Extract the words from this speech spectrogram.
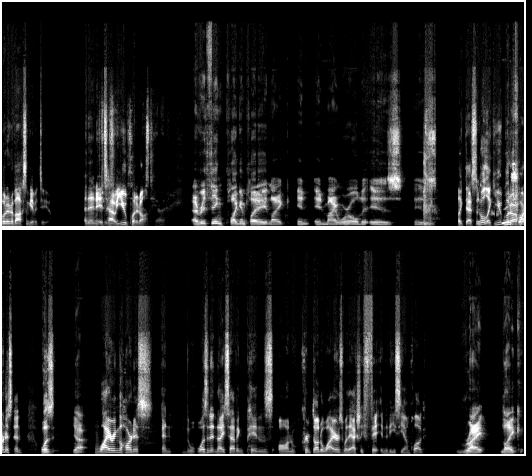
put it in a box and give it to you. And then it's how you put it on. Everything plug and play, like in in my world, is is Like that's the goal. Like you put a harness in was yeah. wiring the harness and wasn't it nice having pins on crimped onto wires where they actually fit into the ECM plug? Right. Like,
